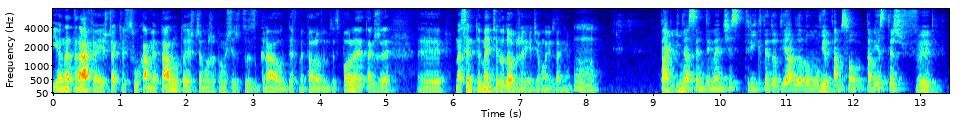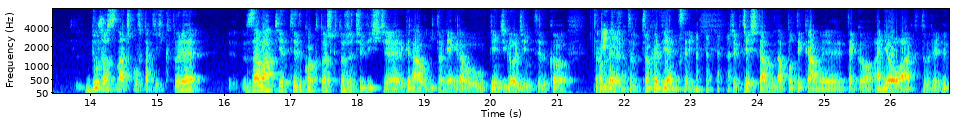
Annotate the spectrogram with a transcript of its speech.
I ona trafia. Jeszcze jak ktoś słucha metalu, to jeszcze może pomyśleć, że to jest gra o death metalowym zespole, także yy, na sentymencie to dobrze jedzie moim zdaniem. Tak, i na sentymencie stricte do Diablo, bo mówię, tam, są, tam jest też w, dużo smaczków takich, które załapie tylko ktoś, kto rzeczywiście grał i to nie grał 5 godzin, tylko trochę, 50. tro, trochę więcej. Że gdzieś tam napotykamy tego anioła, który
